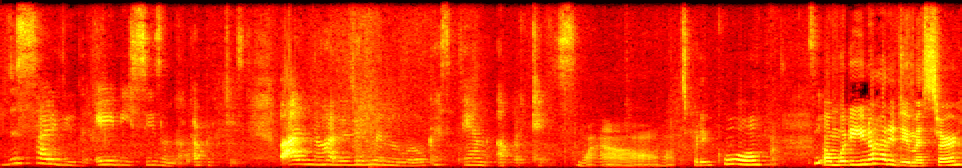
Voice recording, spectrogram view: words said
This is how you do the ABCs in the uppercase. But I don't know how to do them in the lowercase and uppercase. Wow, that's pretty cool. Um, what do you know how to do, mister?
